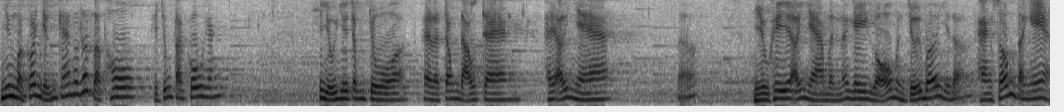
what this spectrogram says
Nhưng mà có những cái nó rất là thô thì chúng ta cố gắng. Ví dụ như trong chùa, hay là trong đạo tràng, hay ở nhà. Đó. Nhiều khi ở nhà mình nó gây gỗ mình chửi bới gì đó. Hàng xóm ta nghe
